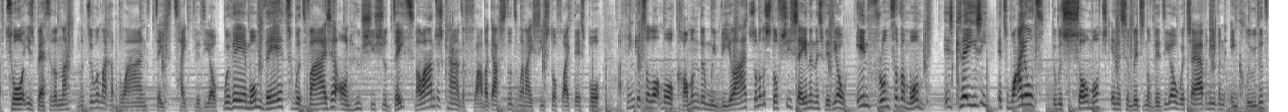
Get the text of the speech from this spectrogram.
I've taught you better than that. And they're doing like a blind date type video with her mum there to advise her on who she should date. Now I'm just kind of flabbergasted when I see stuff like this, but I think it's a lot more common than we realise. Some of the stuff she's saying in this video in front of her mum is crazy. It's wild. There was so much in this original video which I haven't even included.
